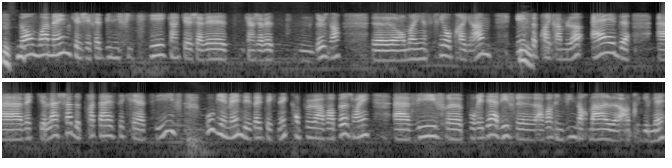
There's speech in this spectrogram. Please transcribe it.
mhm. dont moi-même que j'ai fait bénéficier quand que j'avais quand j'avais deux ans, euh, on m'a inscrit au programme et hmm. ce programme-là aide avec l'achat de prothèses créatives ou bien même des aides techniques qu'on peut avoir besoin à vivre euh, pour aider à vivre, euh, avoir une vie normale entre guillemets,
